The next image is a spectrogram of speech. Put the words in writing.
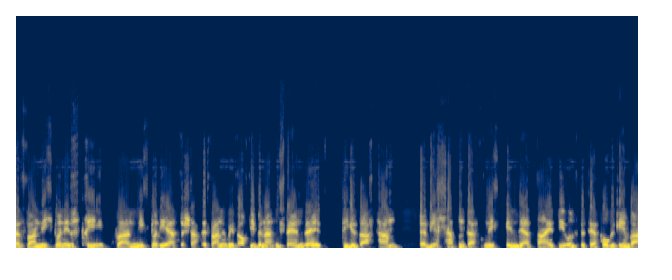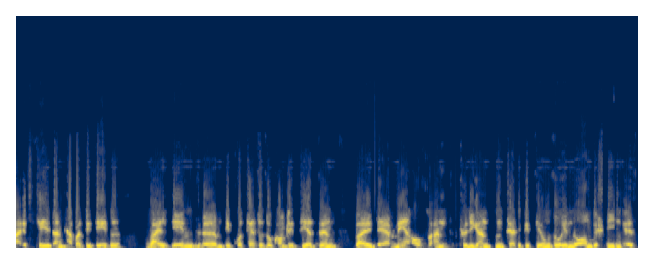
Das war nicht nur die Industrie, es war nicht nur die Ärzteschaft, es waren übrigens auch die benannten Stellen selbst, die gesagt haben, äh, wir schaffen das nicht in der Zeit, die uns bisher vorgegeben war. Es fehlt an Kapazitäten, weil eben ähm, die Prozesse so kompliziert sind, weil der Mehraufwand für die ganzen Zertifizierungen so enorm gestiegen ist.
